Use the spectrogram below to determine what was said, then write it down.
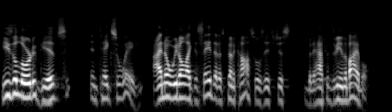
He's the Lord who gives and takes away. I know we don't like to say that as Pentecostals, it's just, but it happens to be in the Bible.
